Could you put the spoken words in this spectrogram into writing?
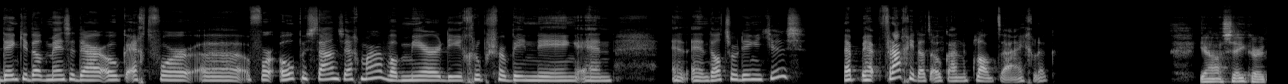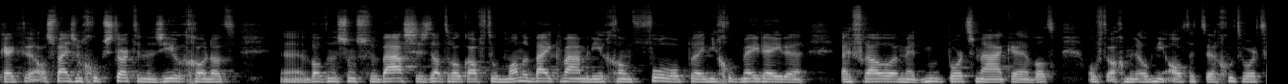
Denk je dat mensen daar ook echt voor, uh, voor openstaan, zeg maar? Wat meer die groepsverbinding en, en, en dat soort dingetjes? Heb, vraag je dat ook aan de klanten eigenlijk? Ja, zeker. Kijk, als wij zo'n groep starten, dan zie je ook gewoon dat uh, wat me soms verbaast is dat er ook af en toe mannen bij kwamen die gewoon volop uh, in die groep meededen bij vrouwen met moodboards maken. Wat over het algemeen ook niet altijd uh, goed wordt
